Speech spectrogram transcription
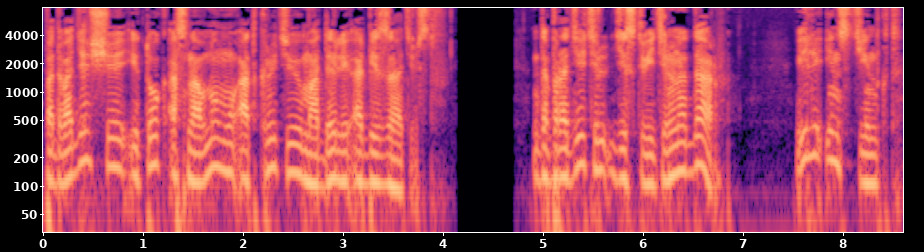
подводящее итог основному открытию модели обязательств. Добродетель действительно дар. Или инстинкт,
